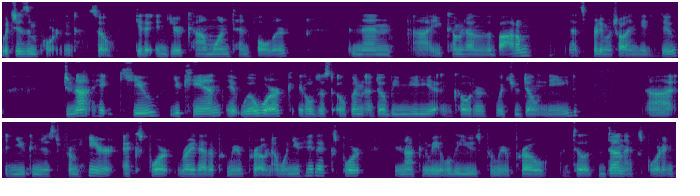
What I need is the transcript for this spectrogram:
which is important. So get it into your COM110 folder, and then uh, you come down to the bottom. That's pretty much all you need to do. Do not hit Queue. You can. It will work. It'll just open Adobe Media Encoder, which you don't need. Uh, and you can just, from here, export right out of Premiere Pro. Now, when you hit export, you're not going to be able to use Premiere Pro until it's done exporting,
